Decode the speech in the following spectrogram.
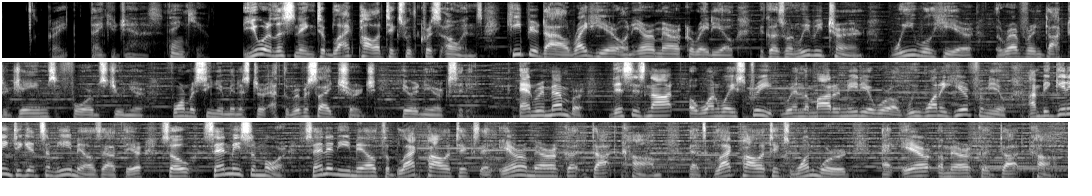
Great. Thank you, Janus. Thank you. You are listening to Black Politics with Chris Owens. Keep your dial right here on Air America Radio because when we return, we will hear the Reverend Dr. James Forbes Jr., former senior minister at the Riverside Church here in New York City. And remember, this is not a one way street. We're in the modern media world. We want to hear from you. I'm beginning to get some emails out there, so send me some more. Send an email to blackpolitics at airamerica.com. That's blackpolitics, one word, at airamerica.com.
